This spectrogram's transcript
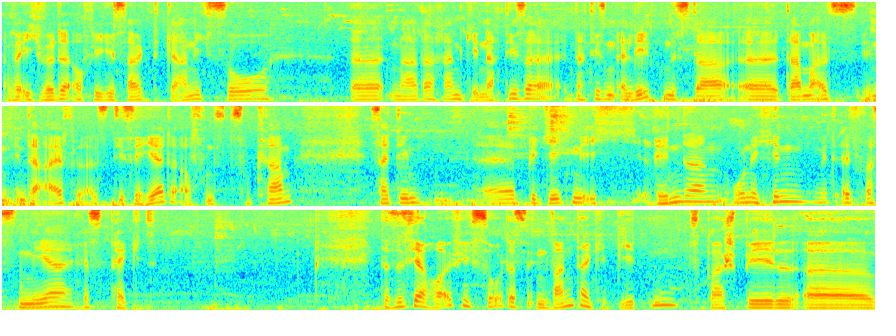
Aber ich würde auch, wie gesagt, gar nicht so äh, nah daran gehen. Nach, dieser, nach diesem Erlebnis da äh, damals in, in der Eifel, als diese Herde auf uns zukam, seitdem äh, begegne ich Rindern ohnehin mit etwas mehr Respekt. Das ist ja häufig so, dass in Wandergebieten, zum Beispiel äh,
